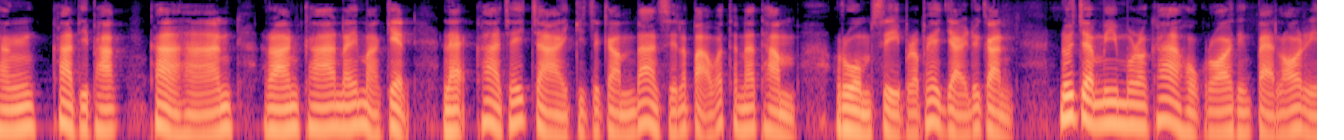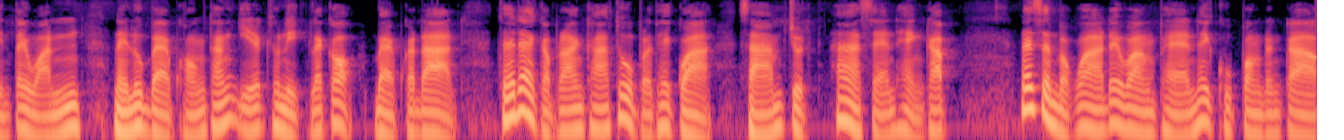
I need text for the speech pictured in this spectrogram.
ทั้งค่าที่พัก ค่าอาหาร ร้านค้า night market และค่าใช้จ่ายกิจกรรมด้านศิลปวัฒนธรรม รวม 4 ประเภทใหญ่ด้วยกัน โดยจะมีมูลค่า 600-800 เหรียญไต้หวัน ในรูปแบบของทั้งอิเล็กทรอนิกส์และก็แบบกระดาษ ใช้ได้กับร้านค้าทั่วประเทศกว่า 3.5 แสนแห่งครับนายเซนบอกว่าได้วางแผนให้คูปองดังกล่าว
